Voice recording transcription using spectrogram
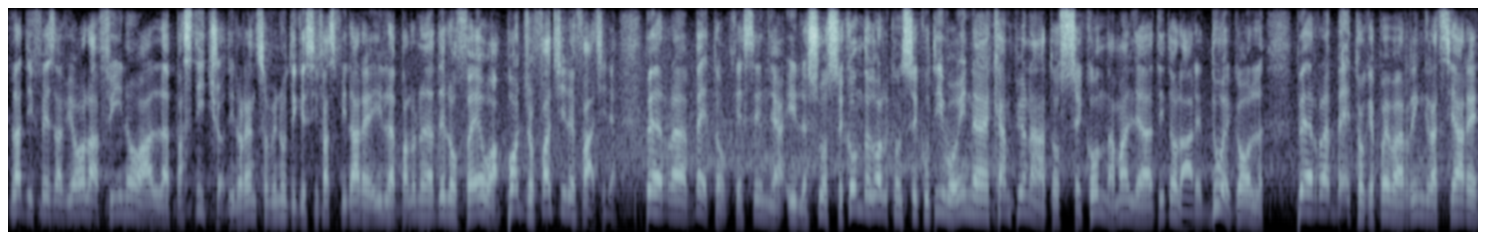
la difesa Viola fino al pasticcio di Lorenzo Venuti che si fa sfilare il pallone da Delofeo, appoggio facile facile per Beto che segna il suo secondo gol consecutivo in campionato, seconda maglia titolare, due gol per Beto che poi va a ringraziare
